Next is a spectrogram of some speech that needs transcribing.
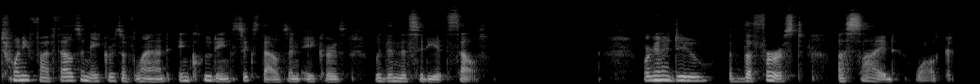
25,000 acres of land, including 6,000 acres within the city itself. We're going to do the first, a sidewalk.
